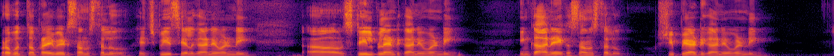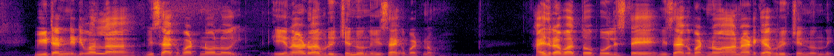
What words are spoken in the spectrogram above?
ప్రభుత్వ ప్రైవేట్ సంస్థలు హెచ్పిసిఎల్ కానివ్వండి స్టీల్ ప్లాంట్ కానివ్వండి ఇంకా అనేక సంస్థలు షిప్ యార్డ్ కానివ్వండి. వీటన్నిటి వల్ల విశాఖపట్నంలో ఏనాడు అభివృద్ధి చెంది ఉంది విశాఖపట్నం. హైదరాబాద్తో పోలిస్తే విశాఖపట్నం ఆనాటికి అభివృద్ధి చెందింది.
